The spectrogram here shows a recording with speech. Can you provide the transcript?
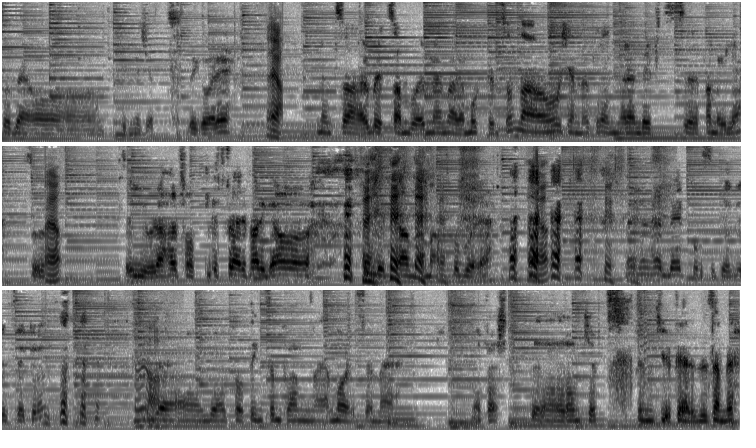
så det er jo finne kjøtt det går i. Ja. Men så har jeg jo blitt samboer med Mara Mortensson, og hun kommer fra en reindriftsfamilie. Så, Ja. Så jula har fått litt flere farger og litt annen mat på bordet. Det er en veldig positiv utvikling. Det, det er få ting som kan eh, måle seg med, med ferskt eh, reinkjøtt den 24. desember.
